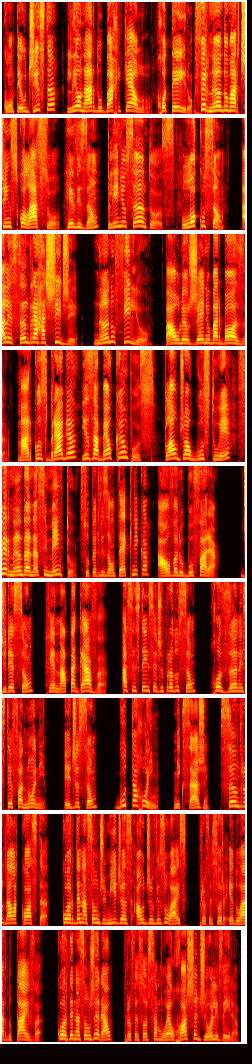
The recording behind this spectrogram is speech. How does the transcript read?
Conteudista Leonardo Barrichello. Roteiro: Fernando Martins Colasso. Revisão: Plínio Santos. Locução: Alessandra Rachid. Nano Filho. Paulo Eugênio Barbosa. Marcos Braga. Isabel Campos. Cláudio Augusto e Fernanda Nascimento. Supervisão técnica: Álvaro Bufará. Direção: Renata Gava. Assistência de produção: Rosana Stefanoni. Edição: Guta Ruim. Mixagem: Sandro Dalla Costa. Coordenação de mídias audiovisuais: Professor Eduardo Paiva. Coordenação geral: Professor Samuel Rocha de Oliveira.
